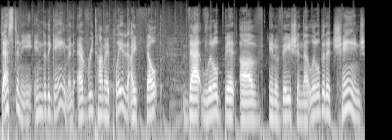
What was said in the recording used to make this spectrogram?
Destiny into the game. And every time I played it, I felt that little bit of innovation, that little bit of change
